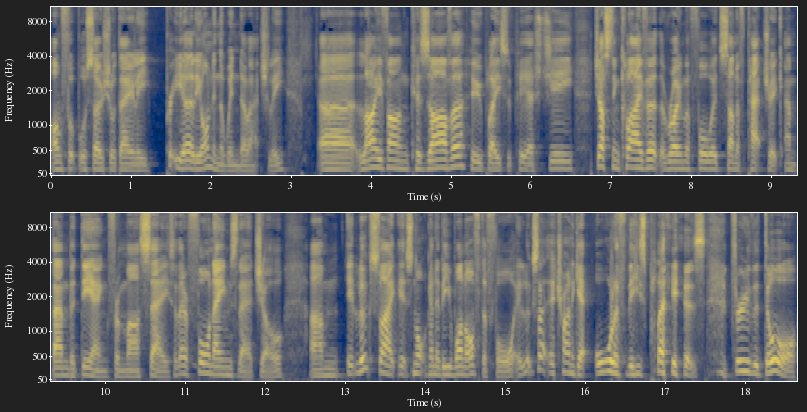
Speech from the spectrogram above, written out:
on Football Social Daily pretty early on in the window, actually. Uh, Layvin Kurzawa, who plays for PSG, Justin Kluivert, the Roma forward, son of Patrick, and Bamba Dieng from Marseille. So there are four names there, Joel. Um, it looks like it's not going to be one of the four. It looks like they're trying to get all of these players through the door,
